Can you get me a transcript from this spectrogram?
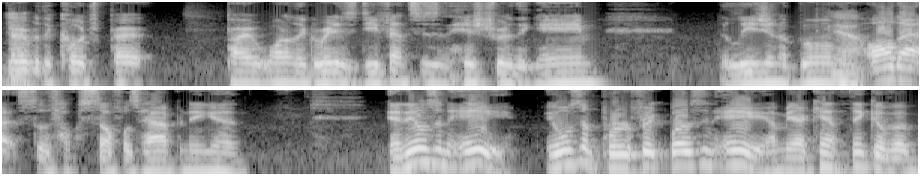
yeah. the coach probably one of the greatest defenses in the history of the game the legion of boom yeah. all that stuff was happening and and it was an a it wasn't perfect but it was an a i mean i can't think of a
